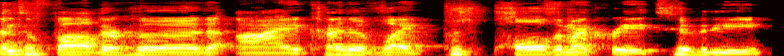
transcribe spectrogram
into fatherhood. I kind of like pushed pause on my creativity.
